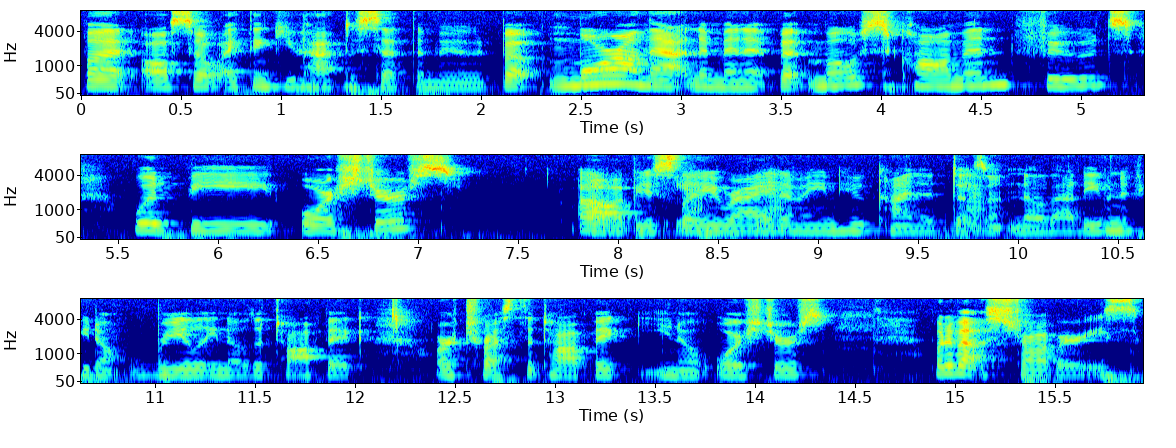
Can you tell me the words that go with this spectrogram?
but also i think you have to set the mood. But more on that in a minute but most common foods would be oysters Oh, obviously yeah, right? yeah. i mean who kind of doesn't know that? Even if you don't really know the topic or trust the topic you know oysters. What about strawberries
